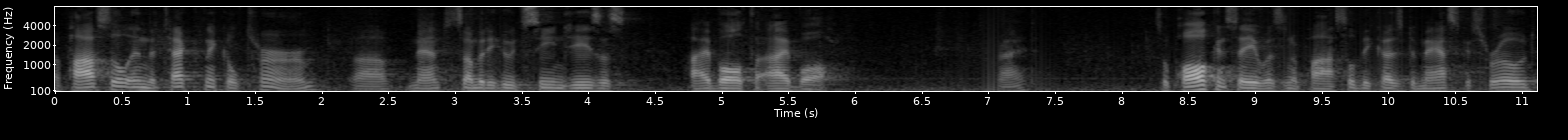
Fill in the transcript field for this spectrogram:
Apostle, in the technical term, uh, meant somebody who'd seen Jesus eyeball to eyeball, right? So Paul can say he was an apostle because Damascus Road,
